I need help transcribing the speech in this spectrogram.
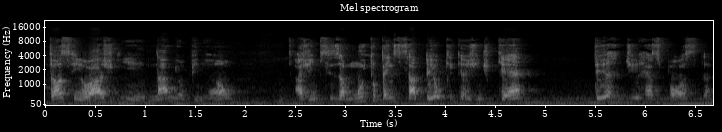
Então, assim, eu acho que, na minha opinião, a gente precisa muito bem saber o que, que a gente quer ter de resposta.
